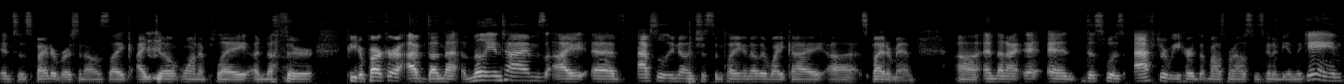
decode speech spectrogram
Into the Spider Verse, and I was like, I don't want to play another Peter Parker. I've done that a million times. I have absolutely no interest in playing another white guy uh, Spider Man. Uh, and then I and this was after we heard that Miles Morales was going to be in the game,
